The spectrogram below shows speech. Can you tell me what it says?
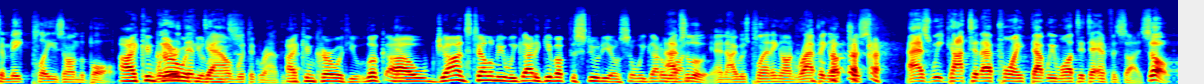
to make plays on the ball. I concur Wear with them you. down Lance. with the ground Attack. I concur with you. Look, uh, John's telling me we got to give up the studio, so we got to run. Absolutely. And I was planning on wrapping up just as we got to that point that we wanted to emphasize. So,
